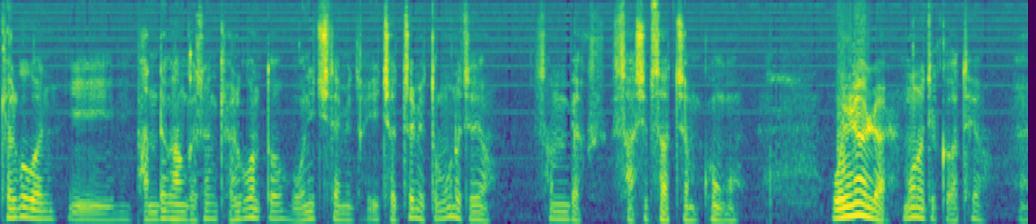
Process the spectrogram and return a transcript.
결국은 이 반등한 것은 결국은 또 원위치 됩니다. 이 저점이 또 무너져요. 344.05 월요일날 무너질 것 같아요. 예.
